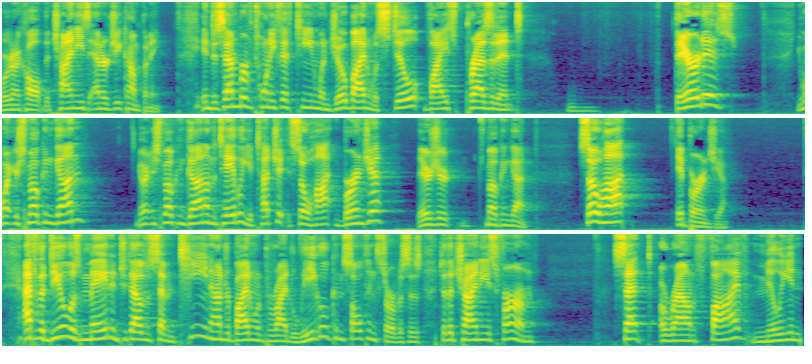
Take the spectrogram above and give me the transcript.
We're going to call it the Chinese Energy Company. In December of 2015, when Joe Biden was still vice president, there it is. You want your smoking gun? You want your smoking gun on the table? You touch it, it's so hot, it burns you. There's your smoking gun. So hot, it burns you. After the deal was made in 2017, Hunter Biden would provide legal consulting services to the Chinese firm, set around $5 million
